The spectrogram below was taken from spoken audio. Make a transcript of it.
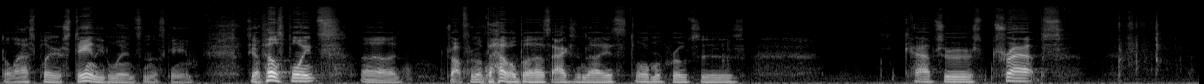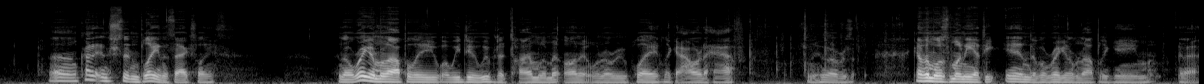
The last player standing wins in this game. So you have health points, uh, drop from the battle bus, action dice, storm approaches, captures, traps. Uh, I'm kind of interested in playing this actually. In a regular Monopoly, what we do, we put a time limit on it whenever we play, like an hour and a half. And whoever's got the most money at the end of a regular Monopoly game, uh,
